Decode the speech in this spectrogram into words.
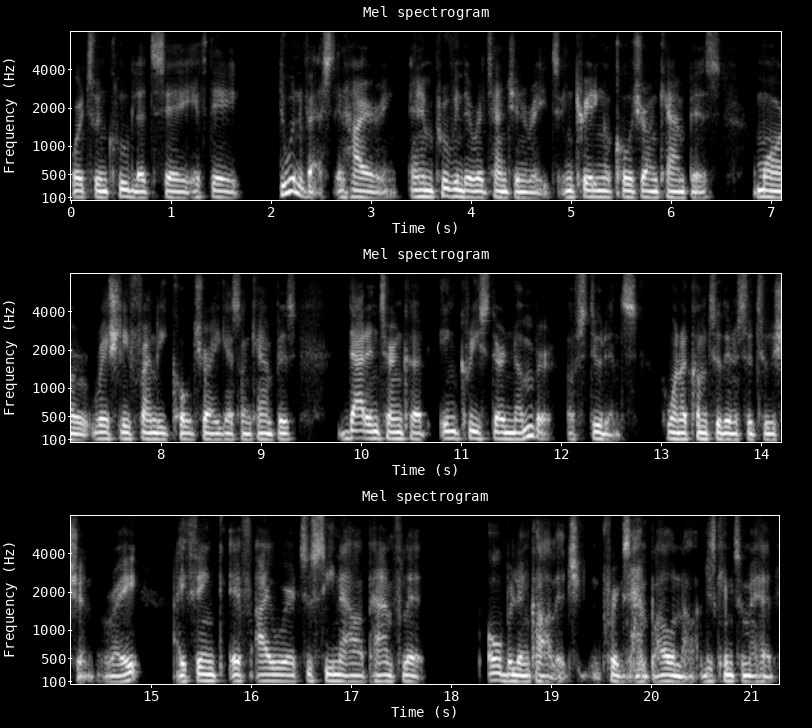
were to include, let's say, if they do invest in hiring and improving their retention rates and creating a culture on campus, more racially friendly culture, I guess, on campus, that in turn could increase their number of students who want to come to the institution, right? I think if I were to see now a pamphlet Oberlin College, for example. Oh no, it just came to my head.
